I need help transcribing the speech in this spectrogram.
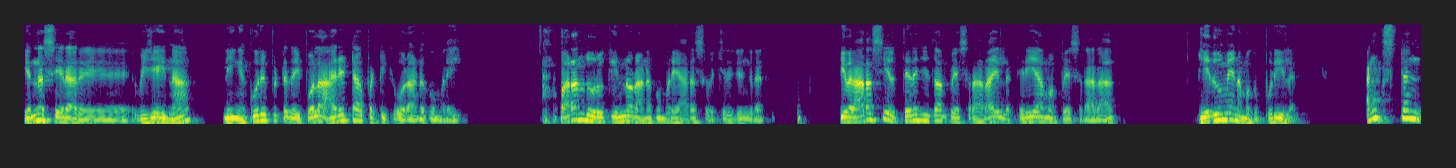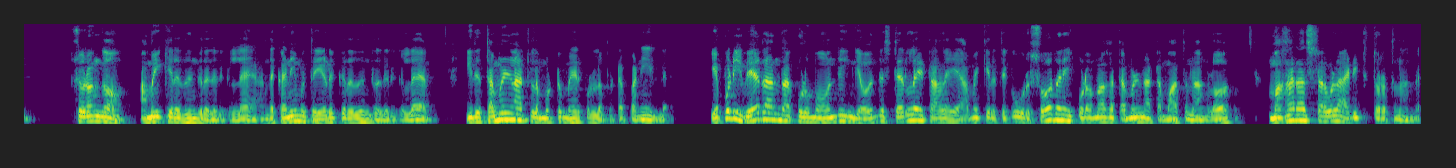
என்ன செய்யறாரு விஜய்னா நீங்க குறிப்பிட்டதை போல அரிட்டாப்பட்டிக்கு ஒரு அணுகுமுறை பரந்தூருக்கு இன்னொரு அணுகுமுறை அரசு வச்சிருக்குங்கிறார். இவர் அரசியல் தெரிஞ்சுதான் பேசுறாரா இல்ல தெரியாம பேசுறாரா? எதுவுமே நமக்கு புரியல. டங்ஸ்டன் சுரங்கம் அமைக்கிறதுங்கிறது இருக்குல்ல அந்த கனிமத்தை எடுக்கிறதுன்றது இருக்குல்ல இது தமிழ்நாட்டுல மட்டும் மேற்கொள்ளப்பட்ட பணி இல்லை. எப்படி வேதாந்தா குழுமம் வந்து இங்க வந்து ஸ்டெர்லைட் ஆலையை அமைக்கிறதுக்கு ஒரு சோதனை கூடமாக தமிழ்நாட்டை மாத்தினாங்களோ மகாராஷ்டிராவில் அடித்து துரத்துனாங்க.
